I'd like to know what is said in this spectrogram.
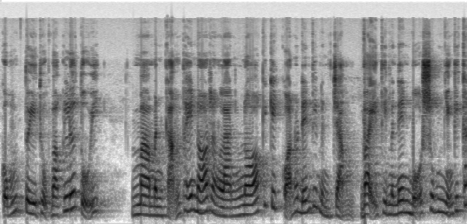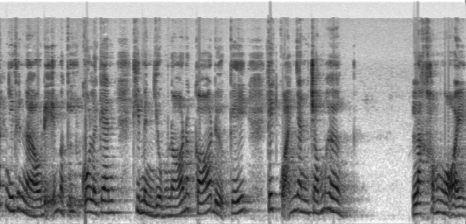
cũng tùy thuộc vào cái lứa tuổi mà mình cảm thấy nó rằng là nó cái kết quả nó đến với mình chậm. Vậy thì mình nên bổ sung những cái cách như thế nào để mà cái collagen khi mình dùng nó nó có được cái kết quả nhanh chóng hơn? Là không ngoài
